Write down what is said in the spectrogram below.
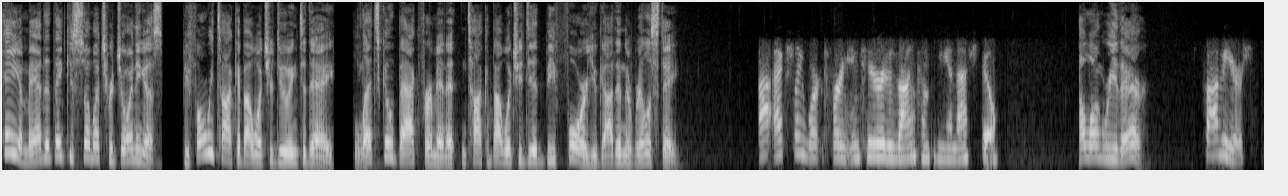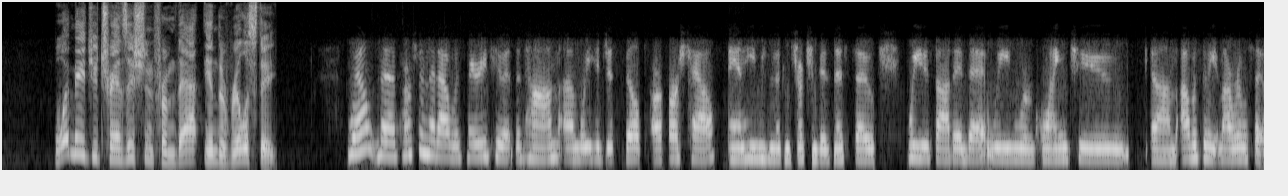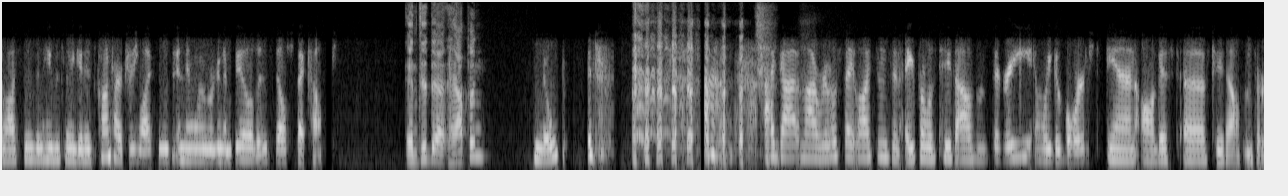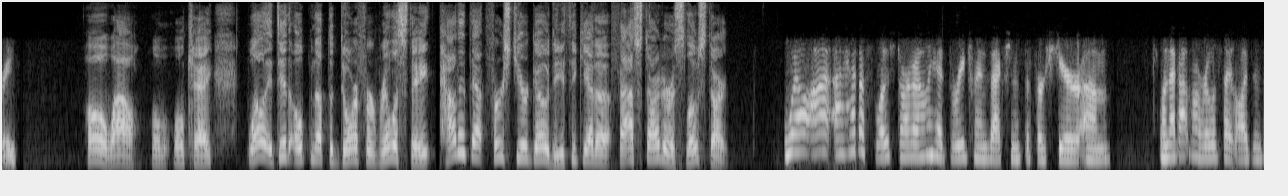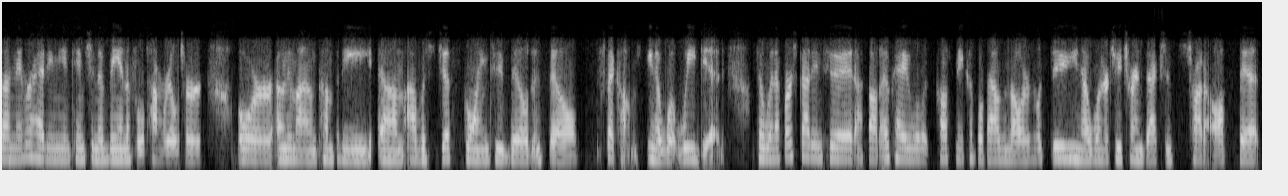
Hey, Amanda, thank you so much for joining us. Before we talk about what you're doing today, let's go back for a minute and talk about what you did before you got into real estate. I actually worked for an interior design company in Nashville. How long were you there? Five years. What made you transition from that into real estate? Well, the person that I was married to at the time, um, we had just built our first house, and he was in the construction business. So we decided that we were going to. Um, I was going to get my real estate license, and he was going to get his contractor's license, and then we were going to build and sell spec homes. And did that happen? Nope. I got my real estate license in April of 2003, and we divorced in August of 2003. Oh, wow. Well, okay. Well, it did open up the door for real estate. How did that first year go? Do you think you had a fast start or a slow start? Well, I, I had a slow start. I only had three transactions the first year. Um, when I got my real estate license, I never had any intention of being a full time realtor or owning my own company. Um, I was just going to build and sell spec homes, you know, what we did. So when I first got into it, I thought, okay, well, it cost me a couple thousand dollars. Let's do, you know, one or two transactions to try to offset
